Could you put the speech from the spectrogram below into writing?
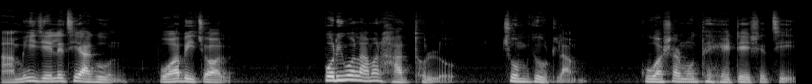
আমি জ্বেলেছি আগুন, পোয়াবি, চল। পরিমল আমার হাত ধরল, চমকে উঠলাম। কুয়াশার মধ্যে হেঁটে এসেছি।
